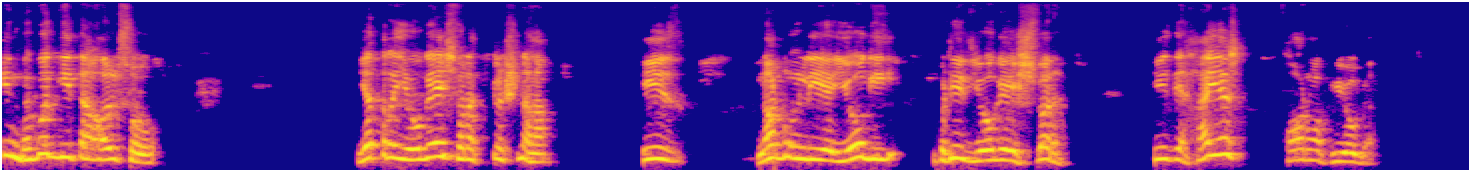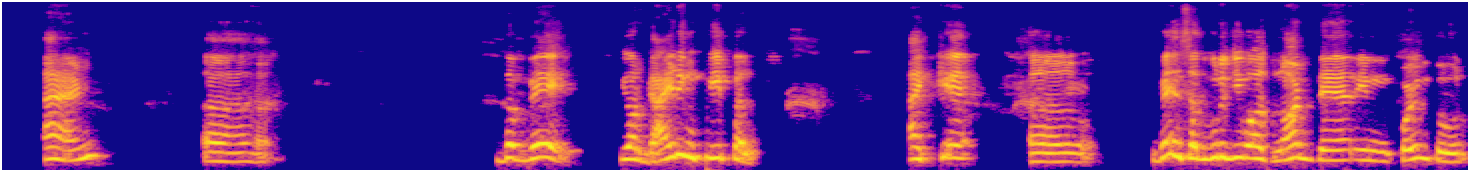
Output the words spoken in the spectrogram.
In Bhagavad Gita also, Yatra Yogeshwara Krishna, he is not only a yogi, but he is Yogeshwara. He is the highest form of yoga. And uh, the way you are guiding people, I can, uh, when Sadhguruji was not there in Coimbatore,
